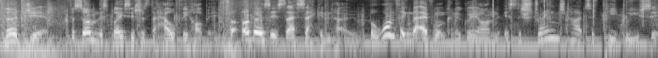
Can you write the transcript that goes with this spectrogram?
The gym. For some, this place is just a healthy hobby. For others, it's their second home. But one thing that everyone can agree on is the strange types of people you see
